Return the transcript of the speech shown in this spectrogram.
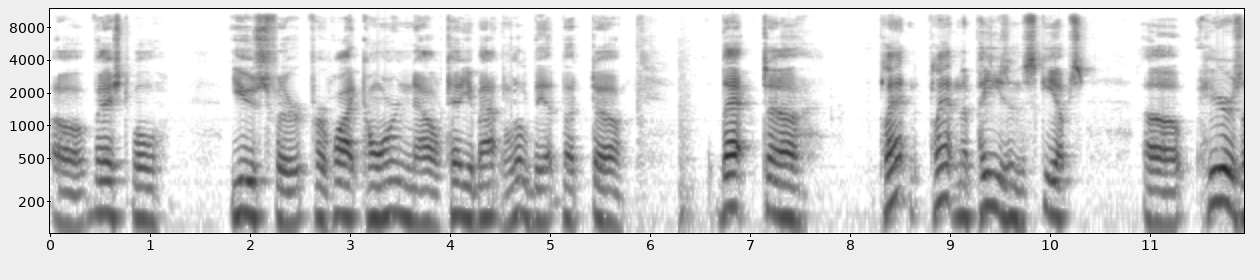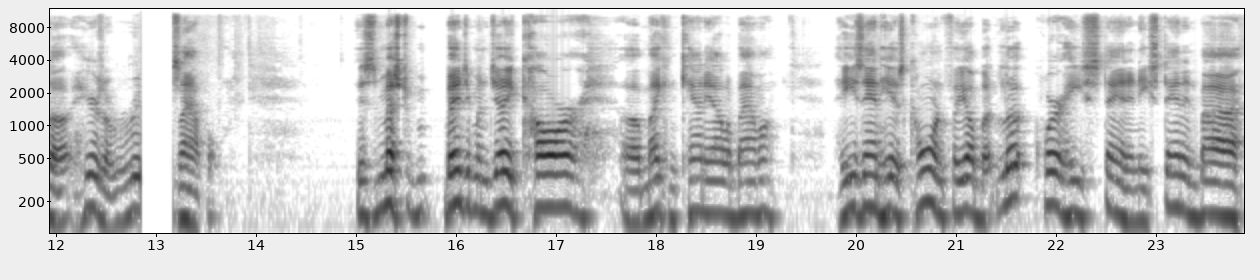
vegetable used for, for white corn. I'll tell you about in a little bit. But that plant, planting the peas in the skips, uh, here's a here's a real example. This is Mr. Benjamin J. Carr uh, Macon County, Alabama. He's in his cornfield, but look where he's standing. He's standing by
